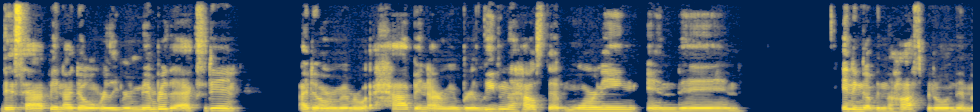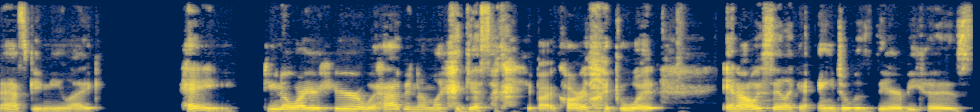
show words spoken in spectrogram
this happened. I don't really remember the accident. I don't remember what happened. I remember leaving the house that morning and then ending up in the hospital and them asking me like, "Hey, do you know why you're here or what happened?" I'm like, "I guess I got hit by a car." Like, what? And I always say like an angel was there because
